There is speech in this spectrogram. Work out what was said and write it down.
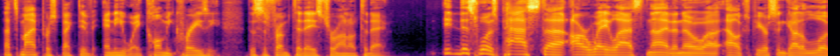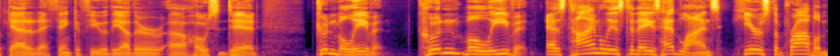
That's my perspective anyway. Call me crazy. This is from today's Toronto Today. It, this was passed uh, our way last night. I know uh, Alex Pearson got a look at it. I think a few of the other uh, hosts did. Couldn't believe it. Couldn't believe it. As timely as today's headlines, here's the problem.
